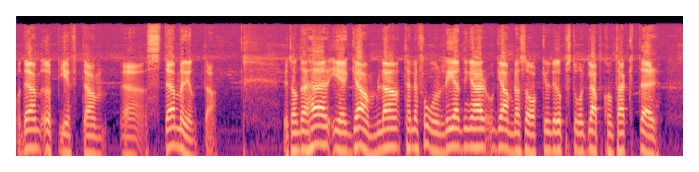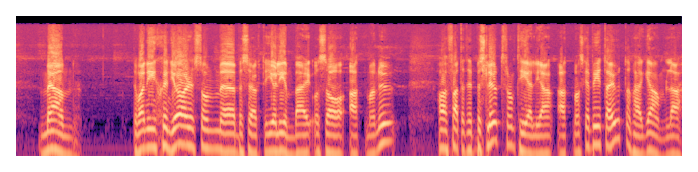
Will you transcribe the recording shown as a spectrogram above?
Och den uppgiften eh, stämmer inte. Utan det här är gamla telefonledningar och gamla saker. Det uppstår glappkontakter. Men det var en ingenjör som eh, besökte Georg Lindberg och sa att man nu har fattat ett beslut från Telia att man ska byta ut de här gamla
